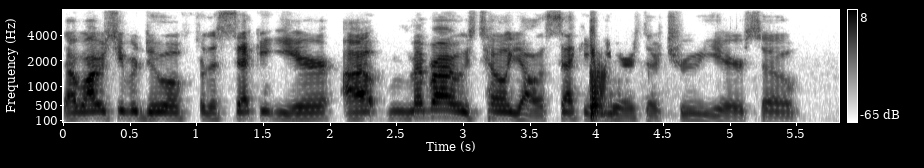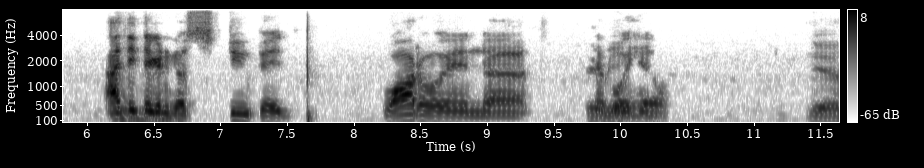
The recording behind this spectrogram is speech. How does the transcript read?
that wide receiver duo for the second year. I remember I always tell y'all the second year is their true year. So I think they're gonna go stupid. Waddle and uh that boy Hill. Yeah.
